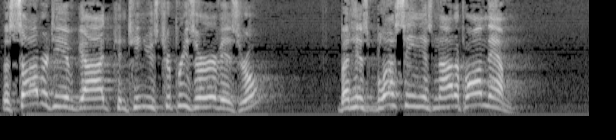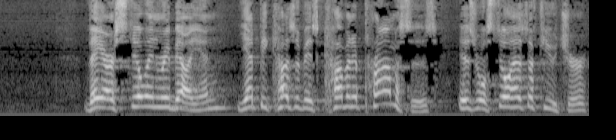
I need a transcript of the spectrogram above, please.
The sovereignty of God continues to preserve Israel, but his blessing is not upon them. They are still in rebellion, yet because of his covenant promises, Israel still has a future.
